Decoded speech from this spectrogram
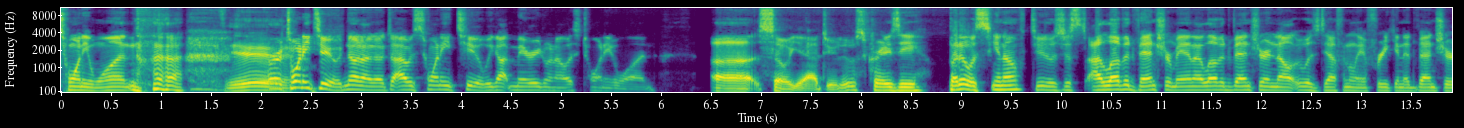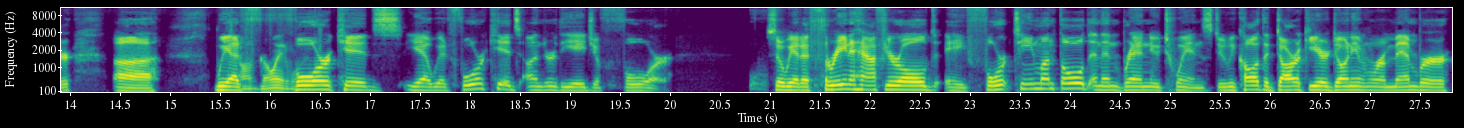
21 or 22. No, no, no. I was 22. We got married when I was 21. Uh, so yeah, dude, it was crazy but it was, you know, dude, it was just I love adventure, man. I love adventure, and it was definitely a freaking adventure. Uh, we had four one. kids. Yeah, we had four kids under the age of four. So we had a three and a half year old, a 14 month old, and then brand new twins. Dude, we call it the dark year. Don't even remember.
